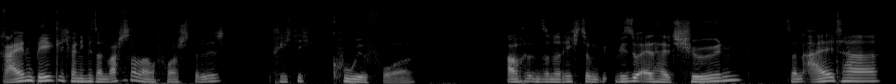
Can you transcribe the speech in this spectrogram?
rein bildlich, wenn ich mir so einen Waschsalon vorstelle, richtig cool vor. Auch in so eine Richtung visuell halt schön, so ein alter,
